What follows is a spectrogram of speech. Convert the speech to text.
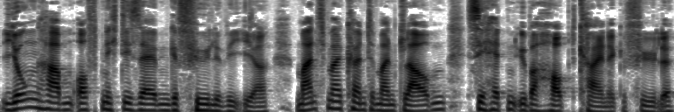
Jungen haben oft nicht dieselben Gefühle wie ihr. Manchmal könnte man glauben, sie hätten überhaupt keine Gefühle.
